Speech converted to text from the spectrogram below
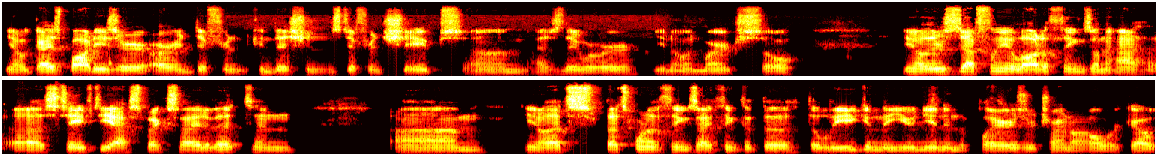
you know, guys' bodies are, are in different conditions, different shapes um, as they were, you know, in March. So, you know, there's definitely a lot of things on the uh, safety aspect side of it, and um, you know, that's that's one of the things I think that the the league and the union and the players are trying to all work out.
